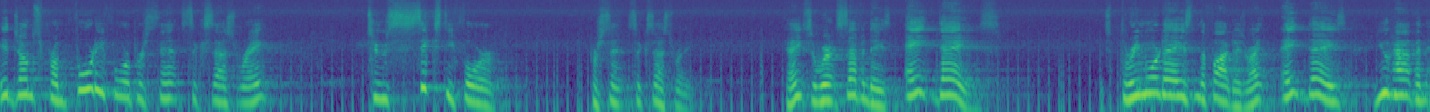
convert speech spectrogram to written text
it jumps from 44% success rate to 64% success rate. Okay, so we're at seven days. Eight days. It's three more days than the five days, right? Eight days, you have an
